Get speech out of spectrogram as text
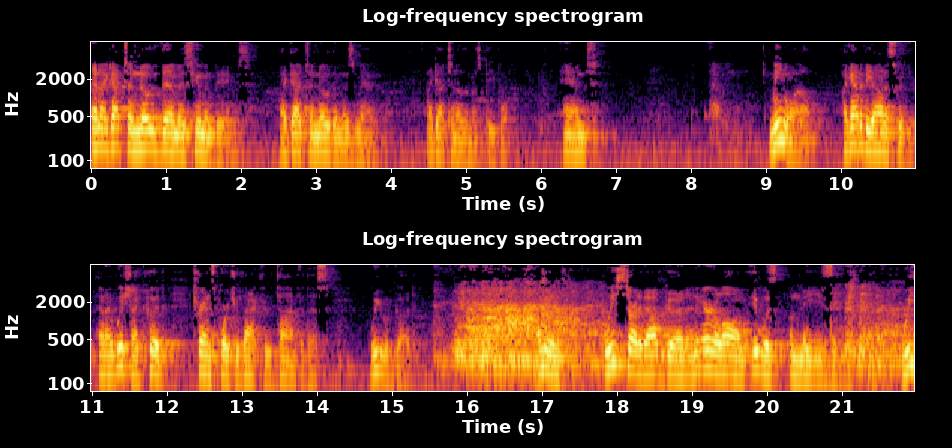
and I got to know them as human beings. I got to know them as men. I got to know them as people. And meanwhile, I got to be honest with you, and I wish I could transport you back through time for this. We were good. I mean, we started out good, and ere long, it was amazing. We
